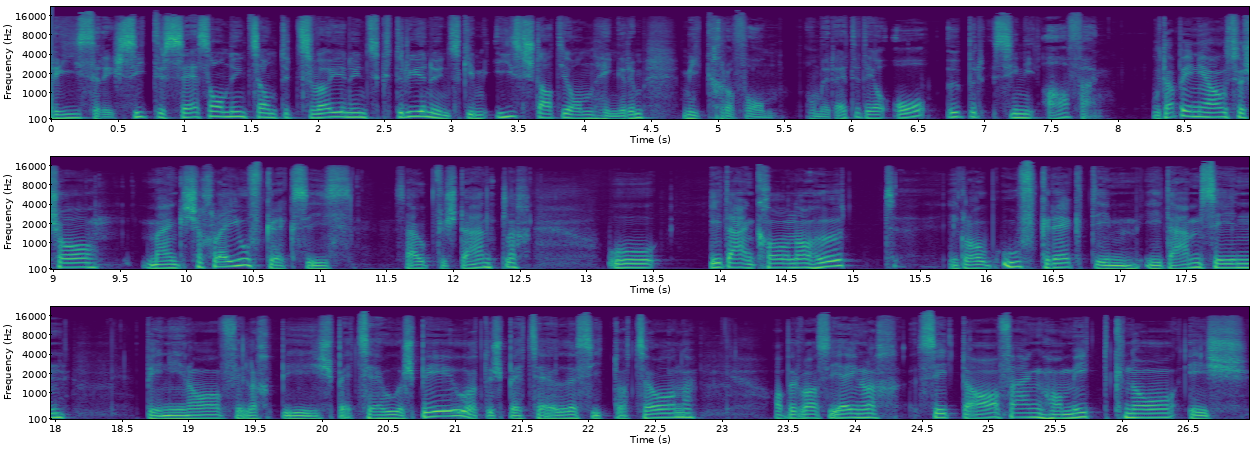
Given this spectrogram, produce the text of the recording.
Rieser. Ist seit der Saison 1992-93 im Eisstadion hinter dem Mikrofon. Und wir reden ja auch über seine Anfänge. Und da bin ich also schon manchmal ein bisschen aufgeregt gewesen, selbstverständlich. Und ich denke auch noch heute, ich glaube, aufgeregt im, in dem Sinn bin ich noch vielleicht bei speziellen Spielen oder speziellen Situationen. Aber was ich eigentlich seit den Anfängen habe mitgenommen habe, ist,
